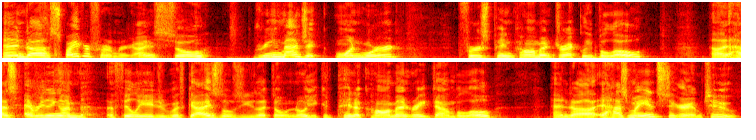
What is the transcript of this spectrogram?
And uh, Spider Farmer, guys. So, Green Magic, one word, first pin comment directly below. Uh, it has everything I'm affiliated with, guys. Those of you that don't know, you could pin a comment right down below. And uh, it has my Instagram too.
